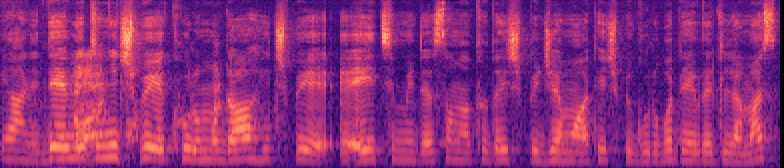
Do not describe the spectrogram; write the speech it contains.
yani devletin Ama- hiçbir kurumu da hiçbir eğitimi de sanatı da hiçbir cemaate hiçbir gruba devredilemez.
